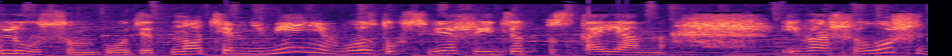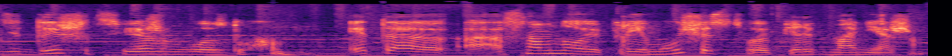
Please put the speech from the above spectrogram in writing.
плюсом будет, но тем не менее воздух свежий идет постоянно, и ваши лошади дышат свежим воздухом. Это основное преимущество перед манежем.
